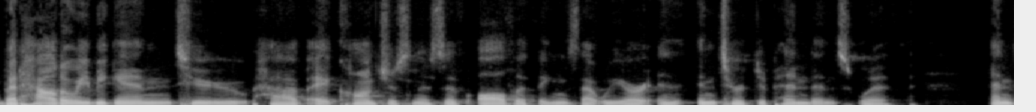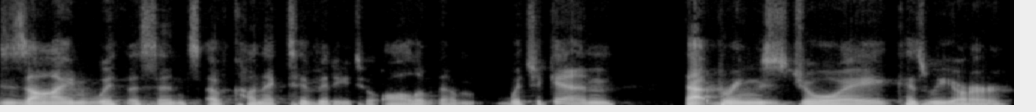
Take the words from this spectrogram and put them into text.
but how do we begin to have a consciousness of all the things that we are in interdependence with and design with a sense of connectivity to all of them, which again, that brings joy because we are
